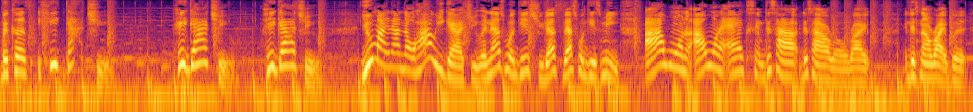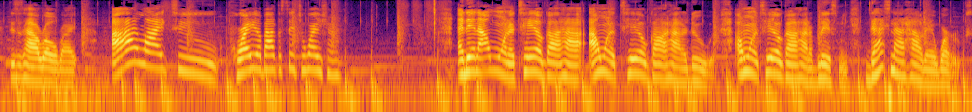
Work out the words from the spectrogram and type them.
because he got you. He got you. He got you. You might not know how he got you and that's what gets you. That's that's what gets me. I want to i want to ask him this how this how i roll right this not right, but this is how I roll, right? I like to pray about the situation. And then I want to tell God how I want to tell God how to do it. I want to tell God how to bless me. That's not how that works.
